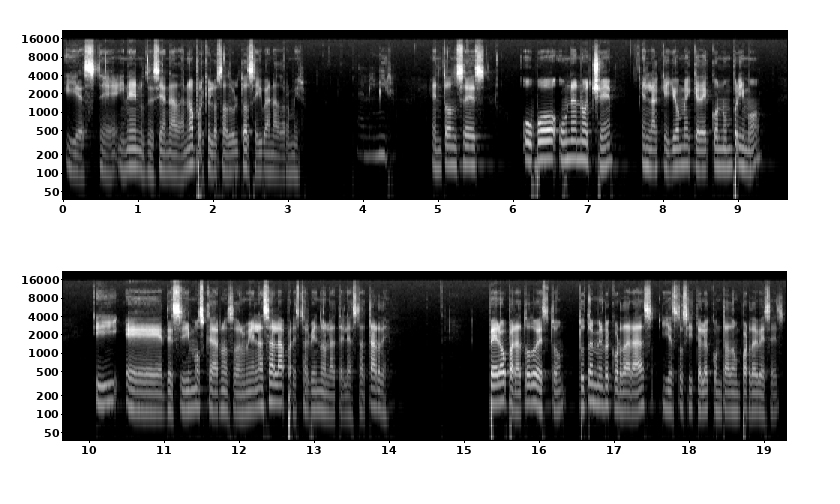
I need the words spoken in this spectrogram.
Y este, y nadie nos decía nada, ¿no? Porque los adultos se iban a dormir. A mimir. Entonces, hubo una noche en la que yo me quedé con un primo y eh, decidimos quedarnos a dormir en la sala para estar viendo la tele hasta tarde. Pero para todo esto, tú también recordarás, y esto sí te lo he contado un par de veces,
